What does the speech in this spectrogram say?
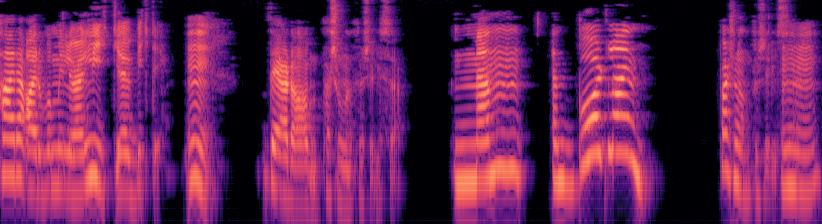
her er arv og miljø like viktig. Mm. Det er da personlighetsforstyrrelse. Men En borderline personlighetsforstyrrelse Mm.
